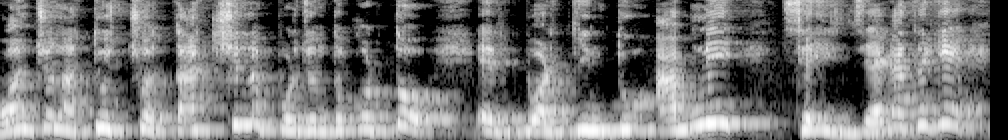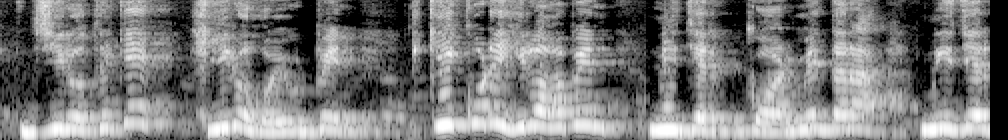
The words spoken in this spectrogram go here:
বঞ্চনা, তুচ্ছ তাচ্ছিল্য পর্যন্ত করত। এরপর কিন্তু আপনি সেই জায়গা থেকে, জিরো থেকে হিরো হয়ে উঠবেন। কি করে হিরো হবেন? নিজের কর্মের দ্বারা নিজের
